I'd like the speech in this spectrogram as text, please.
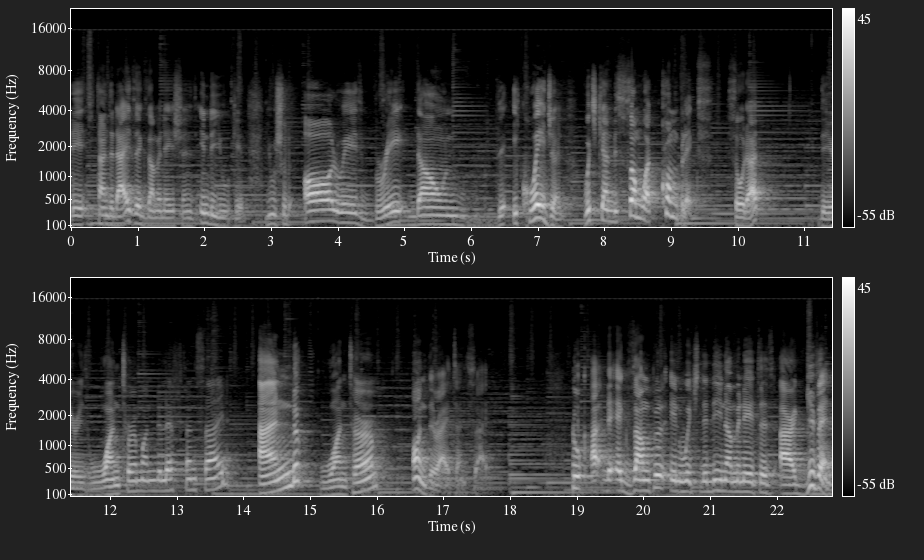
the standardized examinations in the UK, you should always break down the equation, which can be somewhat complex, so that there is one term on the left hand side and one term on the right hand side. Look at the example in which the denominators are given.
